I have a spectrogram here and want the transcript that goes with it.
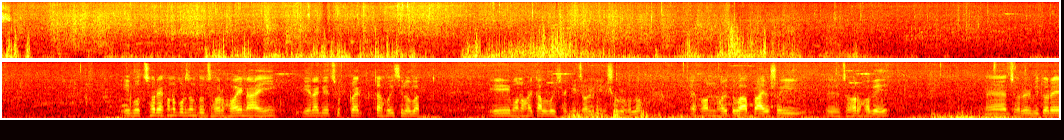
এবছর এখনও পর্যন্ত ঝড় হয় নাই। এর আগে ছোট্ট একটা হয়েছিল বাট এ মনে হয় কালবৈশাখী ঝড়ের দিন শুরু হলো। এখন হয়তো বা প্রায়শই ঝড় হবে। ঝড়ের ভিতরে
